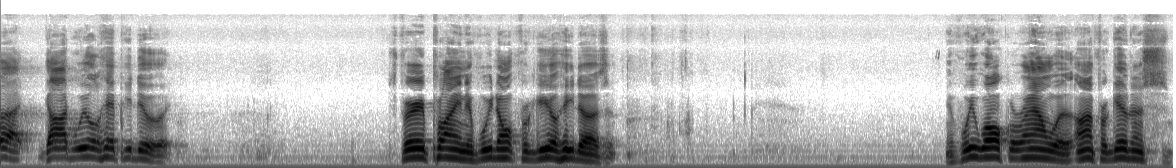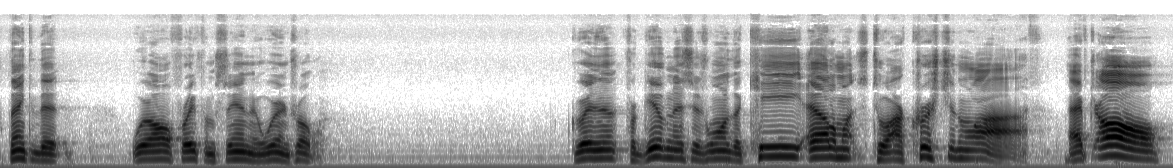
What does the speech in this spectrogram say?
But God will help you do it. It's very plain. If we don't forgive, He doesn't. If we walk around with unforgiveness, thinking that we're all free from sin and we're in trouble. Forgiveness is one of the key elements to our Christian life. After all,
